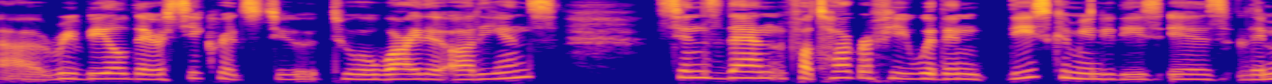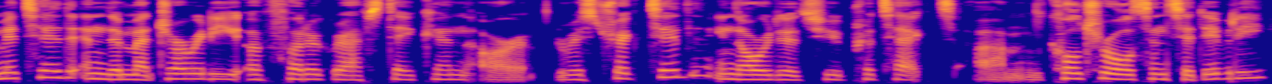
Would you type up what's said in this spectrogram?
uh, reveal their secrets to, to a wider audience. Since then, photography within these communities is limited, and the majority of photographs taken are restricted in order to protect um, cultural sensitivity.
